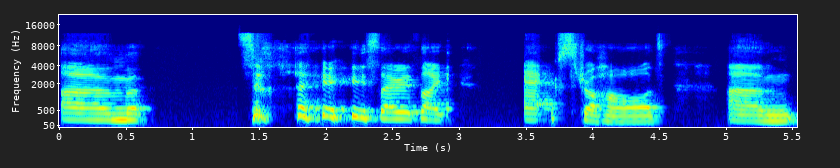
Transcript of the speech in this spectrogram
Um so so it's like extra hard um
